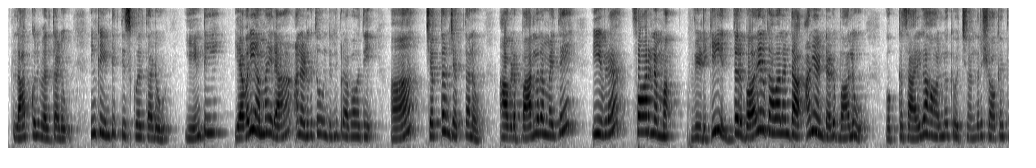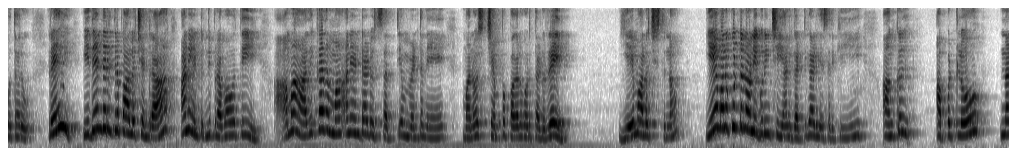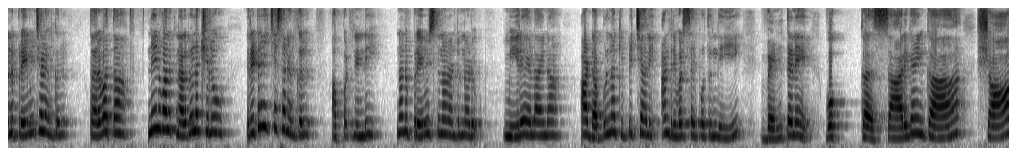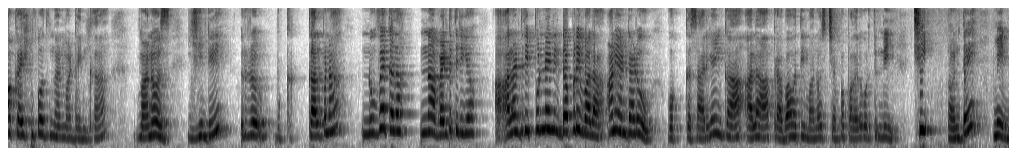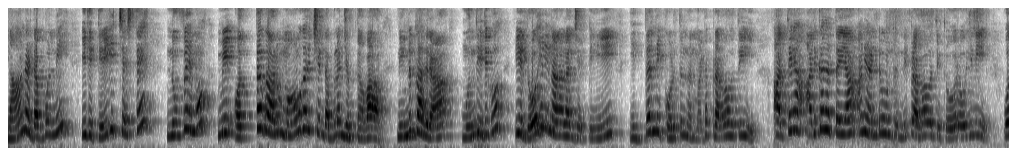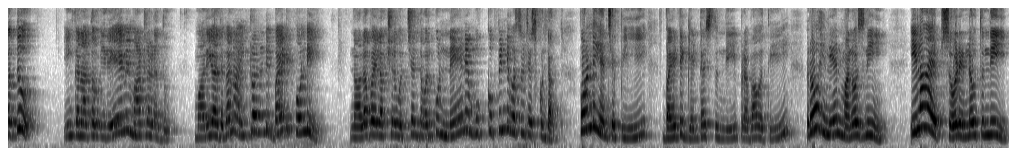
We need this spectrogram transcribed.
లాక్కొని వెళ్తాడు. ఇంకా ఇంటికి తీసుకువెళ్తాడు. ఏంటి? ఎవరి అమ్మాయిరా? అని అడుగుతూ ఉంటుంది ప్రభావతి. "ఆ, చెప్తాను చెప్తాను. ఆవిడ పార్లర్ అమ్మ అయితే ఈవిడ ఫారెన్ అమ్మ వీడికి ఇద్దరు భార్యలు కావాలంట అని అంటాడు బాలు. ఒక్కసారిగా హాల్లోకి వచ్చిన అందరూ షాక్ అయిపోతారు. రేయ్ ఇదేం దరిద్రపు ఆలోచనరా అని అంటుంది ప్రభావతి. అమ్మ అది కాదమ్మా అని అంటాడు సత్యం వెంటనే. మనోజ్ చెంప పగలగొడతాడు. రేయ్ ఏం ఆలోచిస్తున్నావు? ఏమనుకుంటున్నావు నీ గురించి? అని గట్టిగా అడిగేసరికి అంకుల్ అప్పట్లో నన్ను ప్రేమించాడు అంకుల్. తర్వాత నేను వాళ్ళకి నలభై లక్షలు రిటర్న్ ఇచ్చేసాను అంకుల్. అప్పటి నుండి నన్ను ప్రేమిస్తున్నాను అంటున్నాడు. మీరే ఎలా అయినా ఆ డబ్బులు నాకు ఇప్పించాలి అని రివర్స్ అయిపోతుంది. వెంటనే ఒక్కసారిగా ఇంకా షాక్ అయిపోతుంది అనమాట ఇంకా. మనోజ్ ఏంటి? రు- కల్పన నువ్వే కదా నా వెంట తిరిగావు. అలాంటిది ఇప్పుడు నేను నీకు డబ్బులు ఇవ్వాలా అని అంటాడు. ఒక్కసారిగా ఇంకా అలా ప్రభావతి మనోజ్ చెంప పగలగొడుతుంది. ఛీ అంటే మీ నాన్న డబ్బుల్ని ఇది తిరిగిచ్చేస్తే నువ్వేమో మీ అత్తగారు మామగారు ఇచ్చిన డబ్బులని చెప్తావా? నిన్ను కాదురా. ముందు ఇదిగో ఈ రోహిణి నానాలని చెప్పి ఇద్దరిని కొడుతుందనమాట ప్రభావతి. అత్తయ్య అది కాదు అత్తయ్య అని అంటూ ఉంటుంది ప్రభావతితో రోహిణి. వద్దు ఇంకా నాతో మీరేమీ మాట్లాడద్దు. మర్యాదగా నా ఇంట్లో నుండి బయటికి పొండి. నలభై లక్షలు వచ్చేంత వరకు నేనే ముక్కు పిండి వసూలు చేసుకుంటా. పొండి అని చెప్పి బయటికి గెంటేస్తుంది ప్రభావతి. రోహిణి అండ్ మనోజ్ని. ఇలా ఎపిసోడ్ ఎండ్ అవుతుంది.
